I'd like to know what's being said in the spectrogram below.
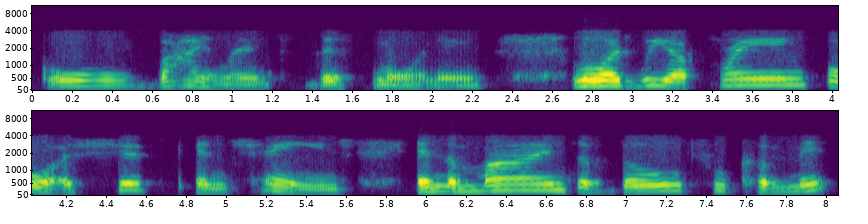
school violence this morning. Lord, we are praying for a shift and change in the minds of those who commit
